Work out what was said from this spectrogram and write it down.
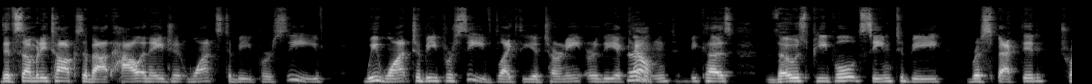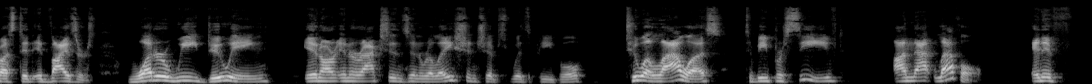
that somebody talks about how an agent wants to be perceived we want to be perceived like the attorney or the accountant yeah. because those people seem to be respected, trusted advisors. What are we doing in our interactions and relationships with people to allow us to be perceived on that level? And if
